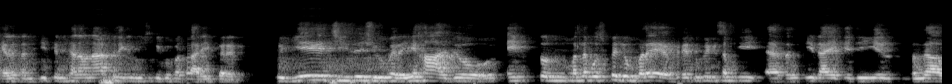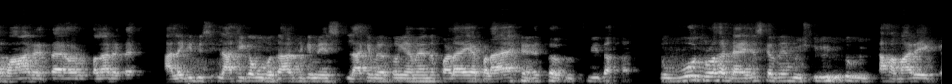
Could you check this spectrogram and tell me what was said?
کہہ تنقید کے نشانہ بنا رہے تھے، لیکن دوسرے کے اوپر تعریف کر رہے تھے۔ تو یہ چیزیں شروع میں رہی۔ ہاں جو ایک تو مطلب اس پہ جو بڑے بے قسم کی تنقید آئے کہ جی یہ بندہ وہاں رہتا ہے اور فلاں رہتا ہے۔ حالانکہ جس علاقے کا وہ بتا رہے تھے کہ میں اس علاقے میں رہتا ہوں، یا میں نے پڑھا ہے یا پڑھایا ہے، تو کچھ بھی تھا۔ تو وہ تھوڑا سا ڈائجسٹ کرنے میں مشکل ہوئی تو ہمارے ایک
